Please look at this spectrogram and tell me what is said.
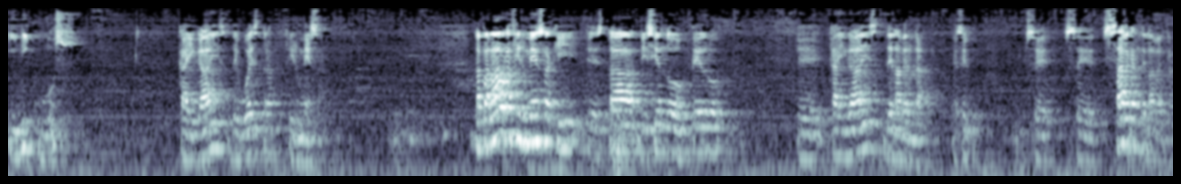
inicuos, caigáis de vuestra firmeza. La palabra firmeza aquí está diciendo Pedro, eh, caigáis de la verdad, es decir, se, se salgan de la verdad.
